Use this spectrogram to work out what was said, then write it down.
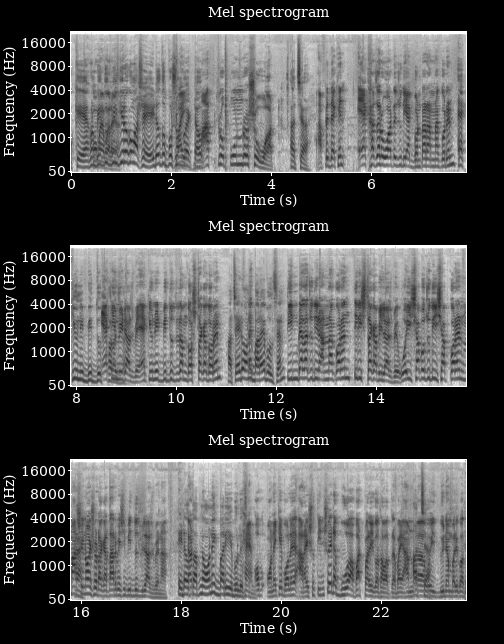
ওকে এখন বিদ্যুৎ বিল। কীরকম আসে? এটাও তো প্রসঙ্গ একটা। মাত্র পনেরোশো ওয়াট। আচ্ছা। আপনি দেখেন এক হাজার ওয়াটে যদি এক ঘণ্টা রান্না করেন এক ইউনিট বিদ্যুৎ এক ইউনিট আসবে। এক ইউনিট বিদ্যুতের দাম দশ টাকা ধরেন। আচ্ছা এটা অনেক বাড়ায় বলছেন। তিন বেলা যদি রান্না করেন তিরিশ টাকা বিল আসবে। ওই হিসাবও যদি হিসাব করেন মাসে হ্যাঁ। নয়শো টাকা তার বেশি বিদ্যুৎ বিল আসবে না। এটাও তো আপনি অনেক বাড়িয়ে বলেছেন। হ্যাঁ অনেকে বলে আড়াইশো তিনশো এটা বুয়া বাটপারি কথাবার্তা। ভাই আমরা আচ্ছা। ওই দুই নাম্বারই কথা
